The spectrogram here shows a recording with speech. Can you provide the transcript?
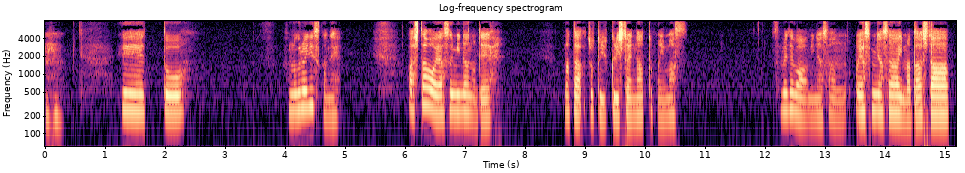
えっとそのぐらいですかね。明日はお休みなのでまたちょっとゆっくりしたいなと思います。それでは皆さんおやすみなさい。また明日。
